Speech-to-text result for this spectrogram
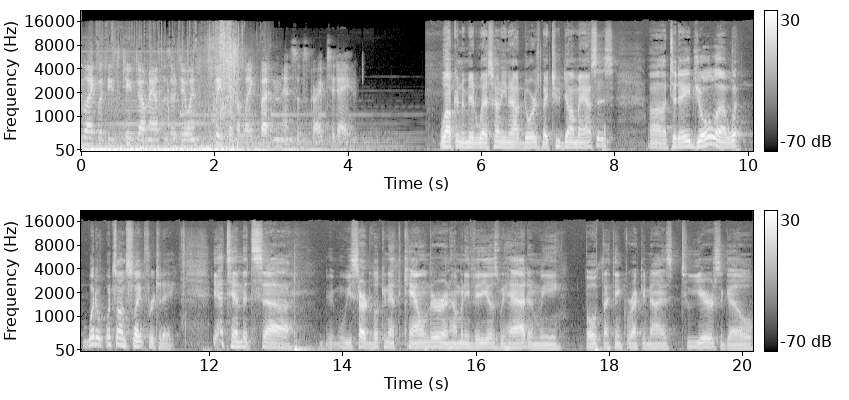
You like what these two dumbasses are doing, please hit the like button and subscribe today. welcome to Midwest Hunting and Outdoors by Two Dumbasses. Uh, today, Joel, uh, what what what's on slate for today? Yeah, Tim, it's uh, we started looking at the calendar and how many videos we had, and we both, I think, recognized two years ago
